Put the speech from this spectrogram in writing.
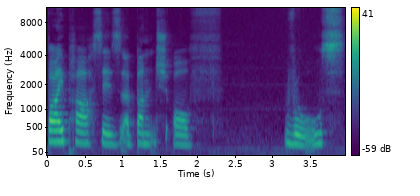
bypasses a bunch of rules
